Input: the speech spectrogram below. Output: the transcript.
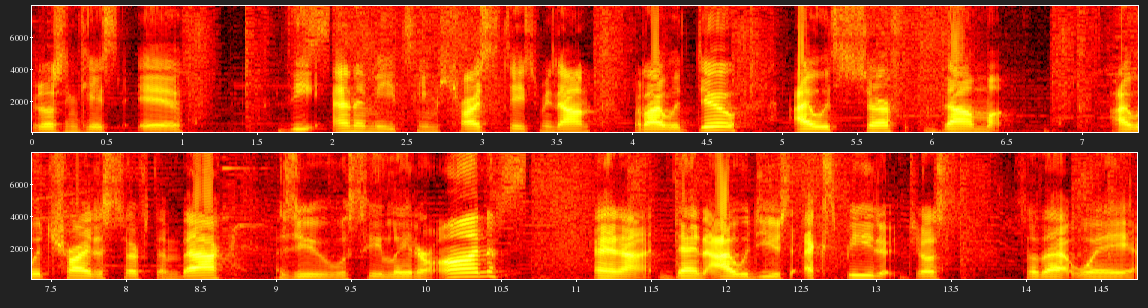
just in case if the enemy team tries to chase me down, what I would do, I would surf them, I would try to surf them back as you will see later on. And uh, then I would use X speed just so that way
